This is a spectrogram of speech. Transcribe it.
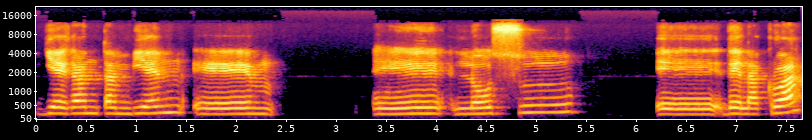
llegan también em, eh, los eh, de la Croix,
